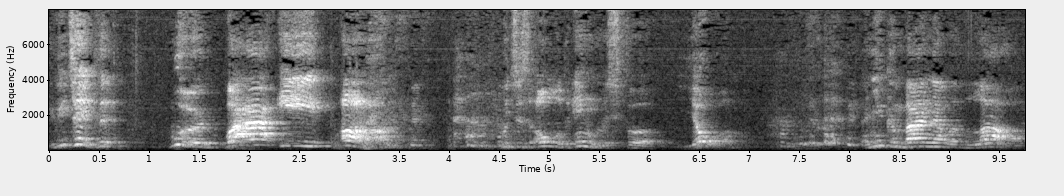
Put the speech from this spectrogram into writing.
If you take the word Which is Old English for Yoa, and you combine that with law,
